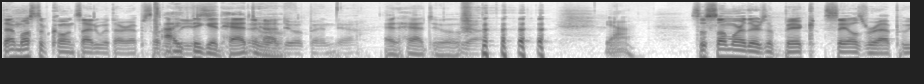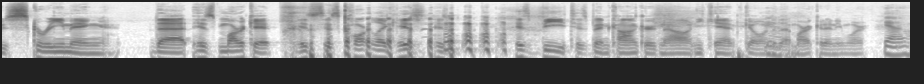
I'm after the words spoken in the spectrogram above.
That must have coincided with our episode. I release. think it had to It have. had to have been. Yeah. It had to have. Yeah. yeah. So somewhere there's a Bic sales rep who's screaming that his market, his his cor- like his his his beat has been conquered now, and he can't go into Yeah. that market anymore. Yeah,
